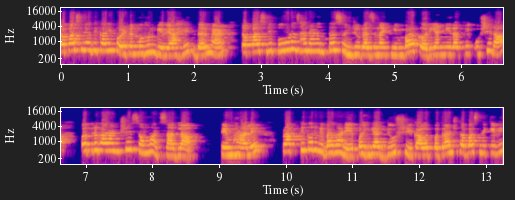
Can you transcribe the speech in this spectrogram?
तपासणी अधिकारी फलटण मधून गेले आहेत. दरम्यान तपासणी पूर्ण झाल्यानंतर संजीवराजे नाईक निंबाळकर यांनी रात्री उशिरा पत्रकारांशी संवाद साधला. ते म्हणाले प्राप्तिकर विभागाने पहिल्या दिवशी कागदपत्रांची तपासणी केली.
